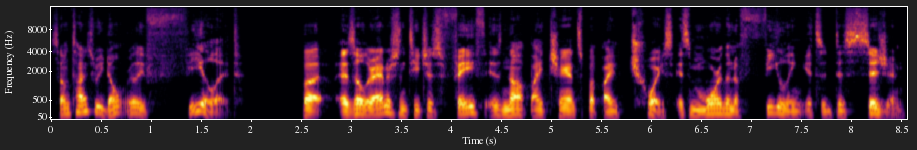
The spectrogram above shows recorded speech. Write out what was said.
Sometimes we don't really feel it. But as Elder Andersen teaches, faith is not by chance, but by choice. It's more than a feeling, it's a decision.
